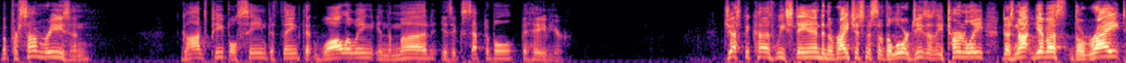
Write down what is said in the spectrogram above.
But for some reason, God's people seem to think that wallowing in the mud is acceptable behavior. Just because we stand in the righteousness of the Lord Jesus eternally does not give us the right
